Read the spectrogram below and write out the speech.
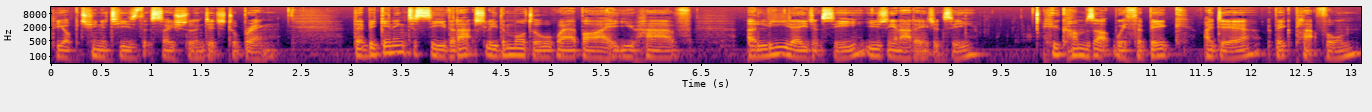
the opportunities that social and digital bring. They're beginning to see that actually the model whereby you have a lead agency, usually an ad agency, who comes up with a big idea, a big platform,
